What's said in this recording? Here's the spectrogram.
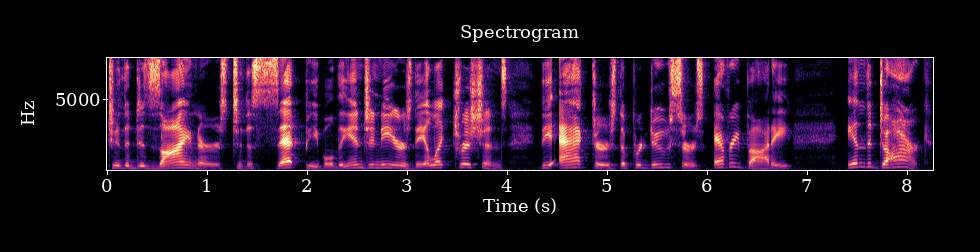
to the designers, to the set people, the engineers, the electricians, the actors, the producers, everybody in the dark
